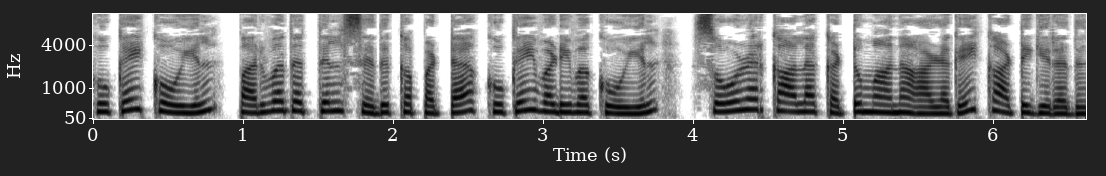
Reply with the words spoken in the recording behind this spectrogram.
குகை கோயில் பர்வதத்தில் செதுக்கப்பட்ட குகை வடிவ கோயில் சோழர் கால கட்டுமான அழகை காட்டுகிறது.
